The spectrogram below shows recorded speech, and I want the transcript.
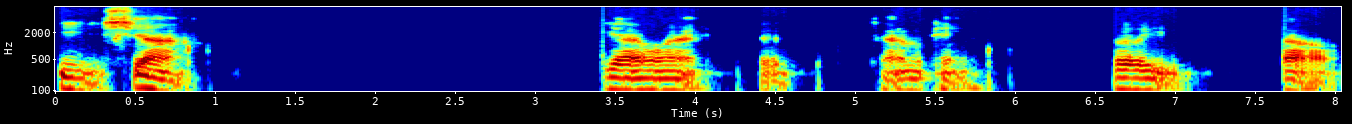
以下 DIY 的产品可以到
